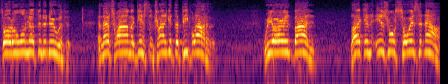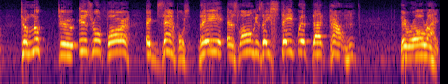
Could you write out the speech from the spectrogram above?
So I don't want nothing to do with it. And that's why I'm against it, trying to get the people out of it. We are invited, like in Israel, so is it now, to look to Israel for examples. They, as long as they stayed with that fountain, they were all right.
